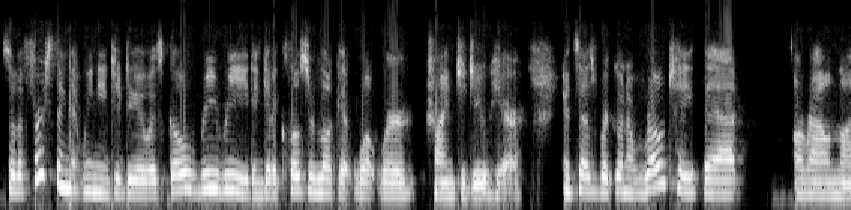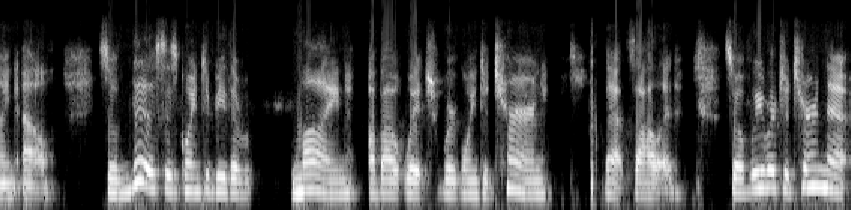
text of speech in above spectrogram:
So the first thing that we need to do is go reread and get a closer look at what we're trying to do here. It says we're going to rotate that around line L. So this is going to be the line about which we're going to turn that solid. So if we were to turn that,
